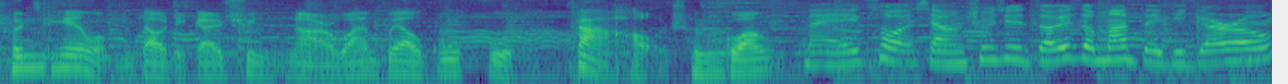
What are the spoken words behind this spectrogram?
春天，我们到底该去哪儿玩？不要辜负大好春光。没错，想出去走一走吗，baby girl？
